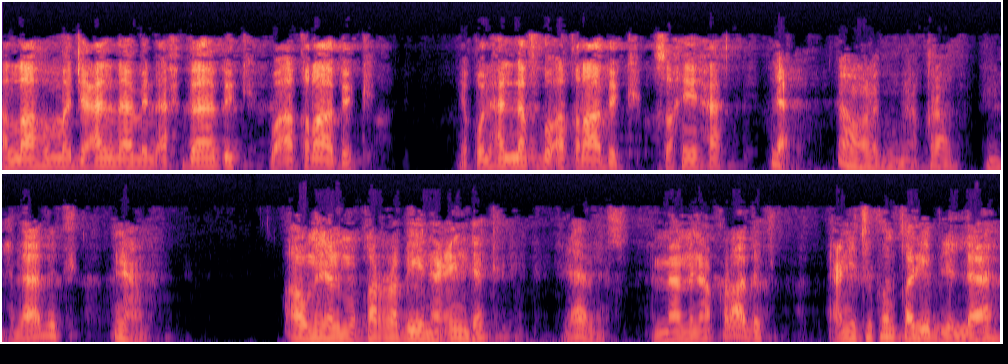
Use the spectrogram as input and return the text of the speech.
اللهم اجعلنا من أحبابك وأقرابك. يقول هل لفظ أقرابك صحيحة؟ لا ما ورد من أقراب من أحبابك؟ نعم. أو من المقربين عندك؟ لا بأس. أما من أقرابك يعني تكون قريب لله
